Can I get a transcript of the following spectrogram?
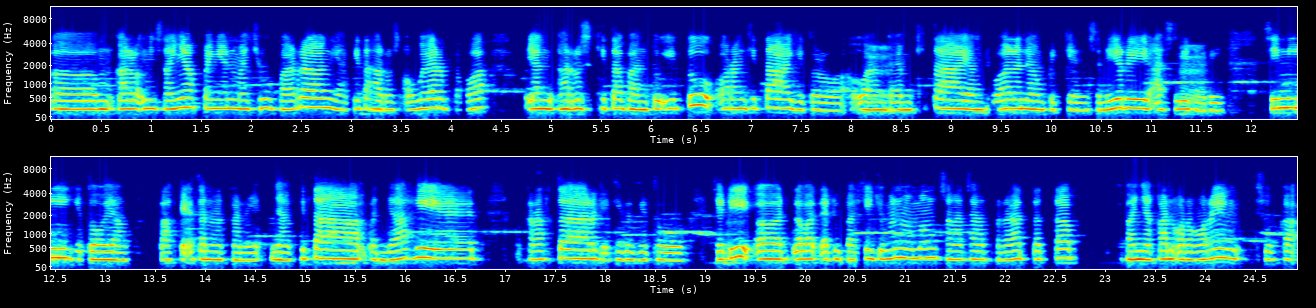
um, kalau misalnya pengen maju bareng ya kita hmm. harus aware bahwa yang harus kita bantu itu orang kita gitu loh UMKM kita yang jualan yang bikin sendiri asli hmm. dari sini gitu yang pakai tenaganya kita penjahit crafter kayak gitu-gitu. Jadi uh, lewat edukasi cuman memang sangat-sangat berat tetap banyakkan orang-orang yang suka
